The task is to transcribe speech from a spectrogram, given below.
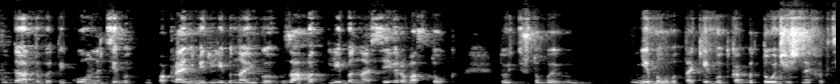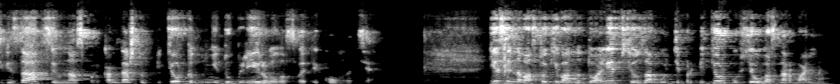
куда-то в этой комнате, вот, ну, по крайней мере, либо на юго-запад, либо на северо-восток. То есть, чтобы не было вот таких вот как бы точечных активизаций у нас, когда чтобы пятерка не дублировалась в этой комнате. Если на востоке ванна туалет, все забудьте про пятерку, все у вас нормально.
